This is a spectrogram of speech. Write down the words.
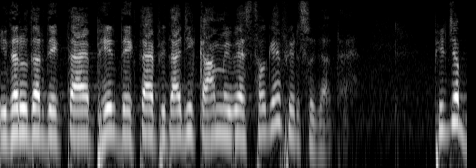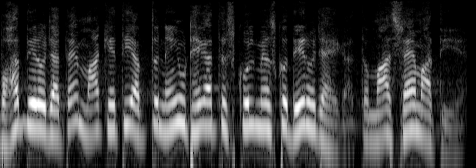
इधर उधर देखता है, फिर देखता है, पिताजी काम में व्यस्त हो गए, फिर सो जाता है। फिर जब बहुत देर हो जाता है, माँ कहती है, अब तो नहीं उठेगा तो स्कूल में उसको देर हो जाएगा। तो माँ स्वयं आती है।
